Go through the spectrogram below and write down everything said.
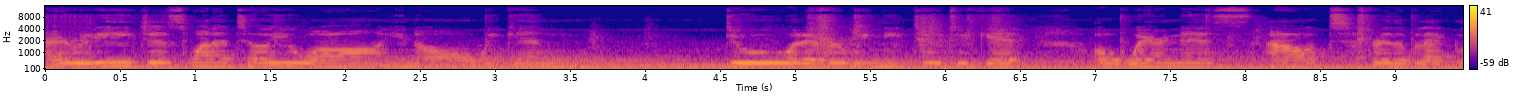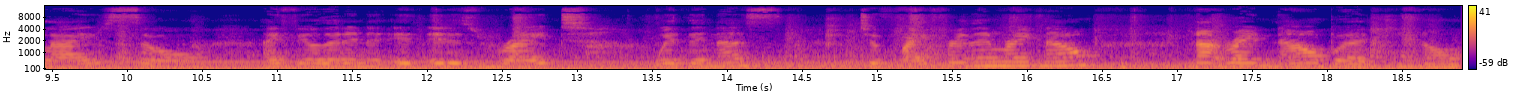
i really just want to tell you all you know we can do whatever we need to to get awareness out for the black lives. So i feel that in it, it is right within us to fight for them right now not right now but you know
